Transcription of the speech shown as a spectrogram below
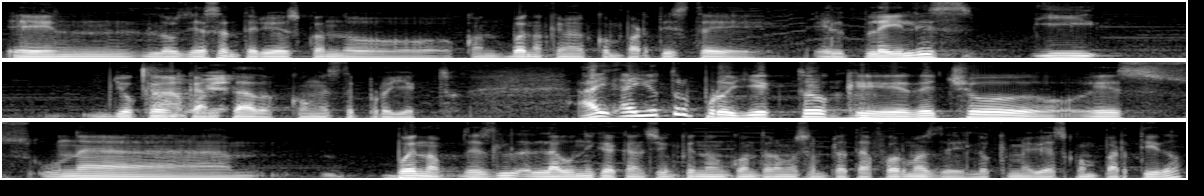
en los días anteriores cuando, bueno, que me compartiste el playlist y yo quedo ah, encantado con este proyecto. Hay, hay otro proyecto que de hecho es una bueno, es la única canción que no encontramos en plataformas de lo que me habías compartido,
